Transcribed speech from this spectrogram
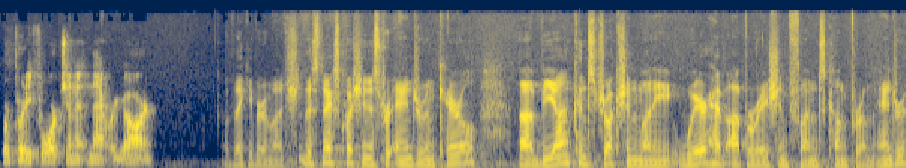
were pretty fortunate in that regard. Oh, thank you very much. This next question is for Andrew and Carol. Uh, beyond construction money, where have operation funds come from? Andrew?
